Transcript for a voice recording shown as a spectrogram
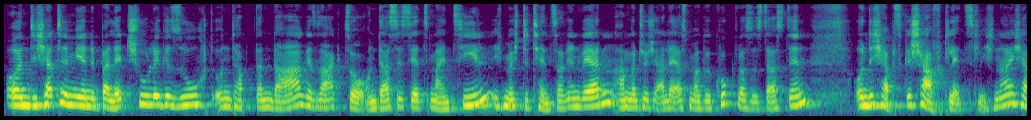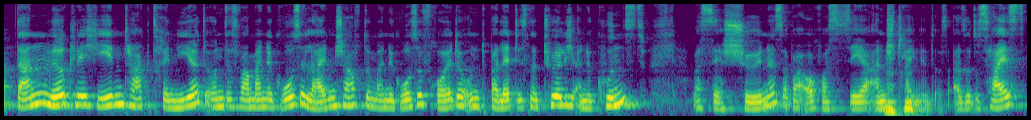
Und ich hatte mir eine Ballettschule gesucht und habe dann da gesagt, so, und das ist jetzt mein Ziel, ich möchte Tänzerin werden. Haben natürlich alle erstmal geguckt, was ist das denn? Und ich habe es geschafft letztlich. Ne? Ich habe dann wirklich jeden Tag trainiert und es war meine große Leidenschaft und meine große Freude. Und Ballett ist natürlich eine Kunst, was sehr Schönes, aber auch was sehr mhm. Anstrengendes. Also das heißt,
